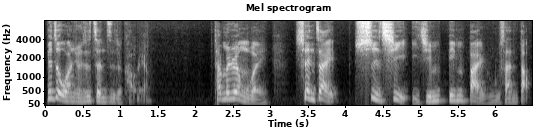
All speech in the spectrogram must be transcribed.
因为这完全是政治的考量他们认为现在士气已经兵败如山倒，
